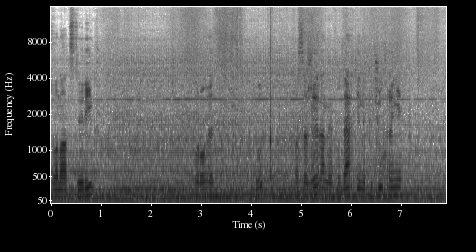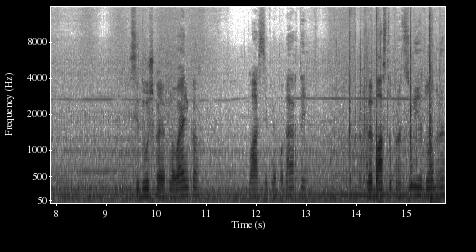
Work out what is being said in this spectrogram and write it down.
12 рік. Пороги тут, пасажира не подерті, не почухрані. Сідушка як новенька пластик не подертий, вебасто працює добре.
